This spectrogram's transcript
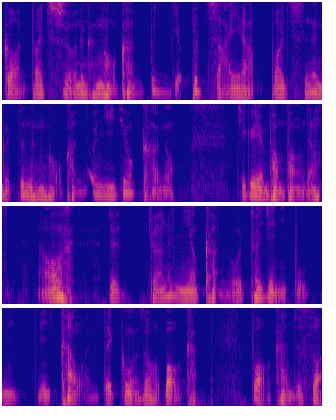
哥，不爱吃哦，那个很好看，不也不宅啦，不爱吃那个真的很好看，你一定要看哦。”杰哥有点胖胖这样子，然后就反正你要看，我推荐你部你。你看完再跟我说好不好看，不好看就算，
